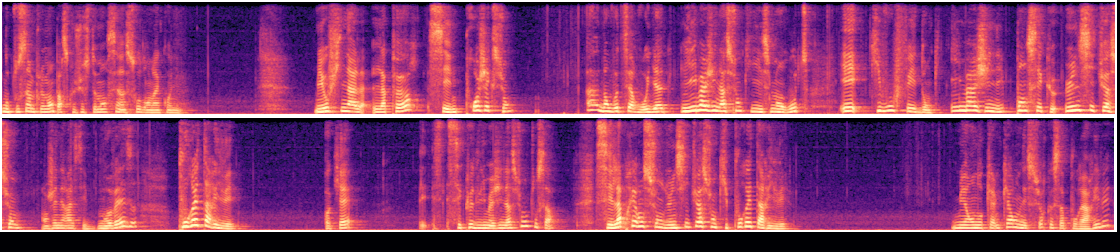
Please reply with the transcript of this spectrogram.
Ou tout simplement parce que justement c'est un saut dans l'inconnu. Mais au final, la peur, c'est une projection ah, dans votre cerveau. Il y a l'imagination qui se met en route et qui vous fait donc imaginer, penser qu'une situation, en général c'est mauvaise, pourrait arriver. Ok? C'est que de l'imagination tout ça. C'est l'appréhension d'une situation qui pourrait arriver. Mais en aucun cas on est sûr que ça pourrait arriver.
